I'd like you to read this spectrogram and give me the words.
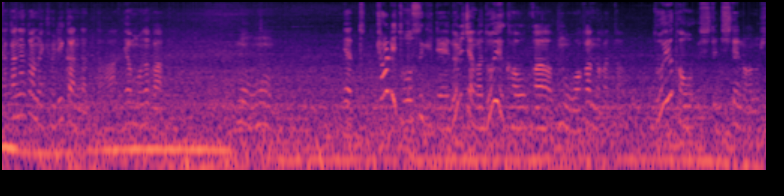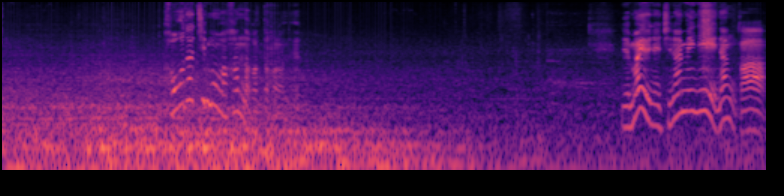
なかなかの距離感だったいやもうなんかもうもういやと距離遠すぎてのりちゃんがどういう顔かもう分かんなかった。どういう顔してしてんのあの人。顔立ちも分かんなかったからね。で眉ねちなみになんか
